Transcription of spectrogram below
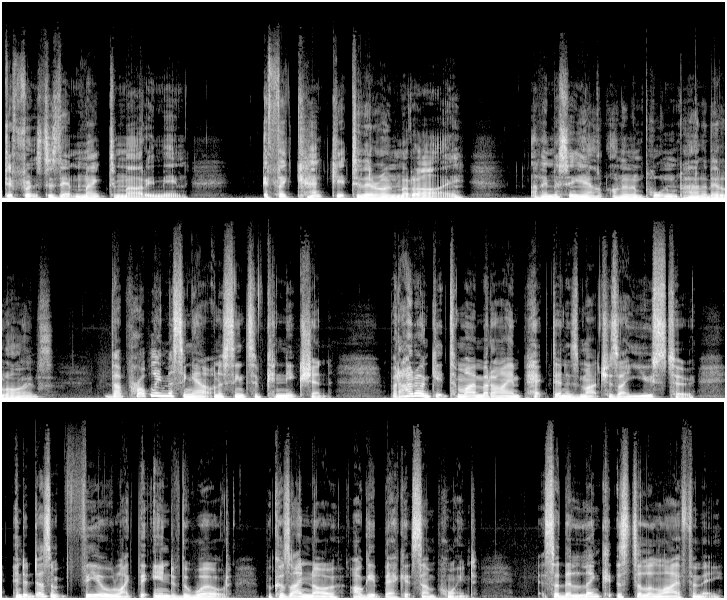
difference does that make to Māori men? If they can't get to their own marae, are they missing out on an important part of their lives? They're probably missing out on a sense of connection. But I don't get to my marae in Picton as much as I used to, and it doesn't feel like the end of the world because I know I'll get back at some point. So the link is still alive for me.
